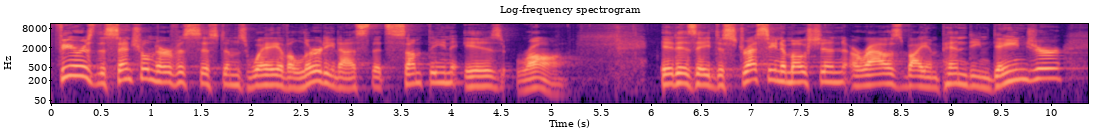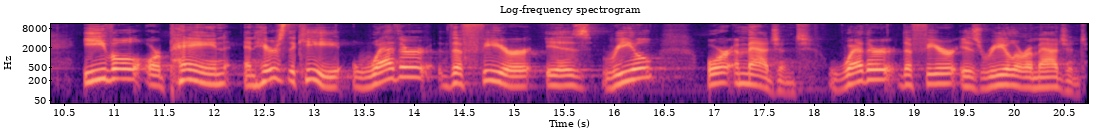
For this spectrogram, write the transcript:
Fear is the central nervous system's way of alerting us that something is wrong. It is a distressing emotion aroused by impending danger, evil, or pain. And here's the key whether the fear is real or imagined. Whether the fear is real or imagined.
